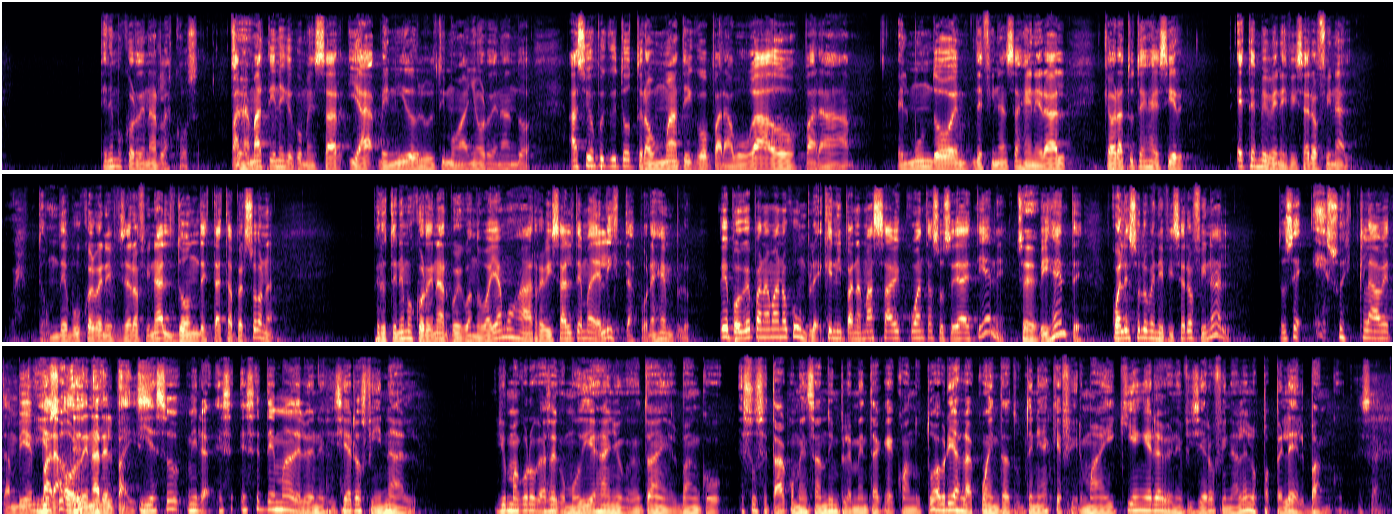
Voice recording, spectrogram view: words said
tenemos que ordenar las cosas. Panamá tiene que comenzar y ha venido el último año ordenando. Ha sido un poquito traumático para abogados, para el mundo de finanzas general, que ahora tú tengas que decir, este es mi beneficiario final. ¿Dónde busco el beneficiario final? ¿Dónde está esta persona? Pero tenemos que ordenar, porque cuando vayamos a revisar el tema de listas, por ejemplo, oye, ¿por qué Panamá no cumple? Es que ni Panamá sabe cuántas sociedades tiene Sí. vigente, cuáles son los beneficiarios final. Entonces, eso es clave también Y para eso- ordenar y- el país. Y eso, mira, ese, ese tema del beneficiario final, yo me acuerdo que hace como 10 años que yo estaba en el banco, eso se estaba comenzando a implementar que cuando tú abrías la cuenta, tú tenías que firmar ahí quién era el beneficiario final en los papeles del banco. Exacto.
